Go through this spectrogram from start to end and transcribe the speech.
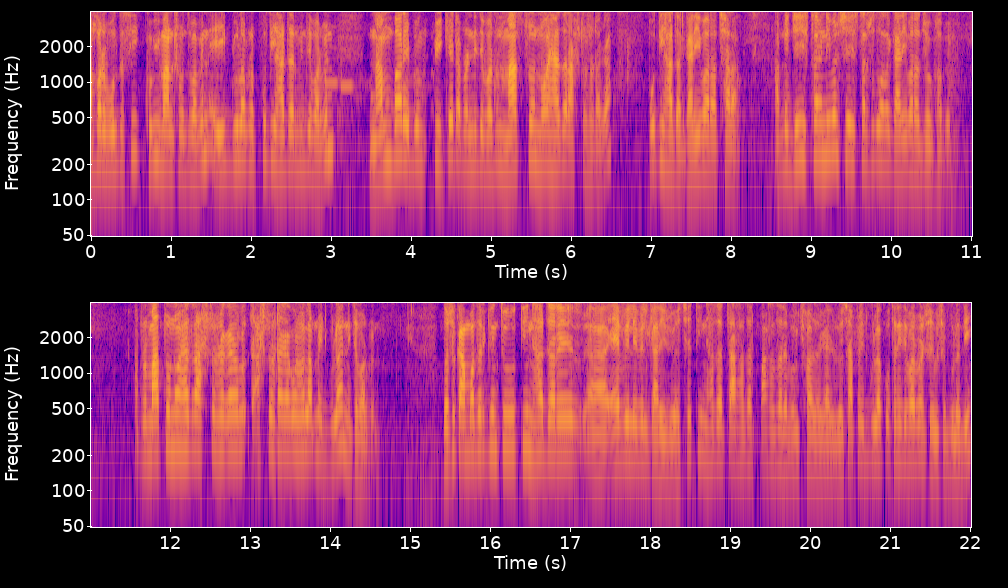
আবার বলতেছি, খুবই মানসম্মত পাবেন। এই ইটগুলো আপনার প্রতি হাজার নিতে পারবেন। নাম্বার এবং পিকেট আপনারা নিতে পারবেন মাত্র নয় হাজার আটশোশো টাকা প্রতি হাজার গাড়ি ভাড়া ছাড়া। আপনি যেই স্থানে নেবেন, সেই স্থানে শুধুমাত্র গাড়ি ভাড়া যোগ হবে। আপনার মাত্র নয় হাজার আটশোশো টাকা আটশোশো টাকা করে হলে আপনি ইটগুলো নিতে পারবেন। দর্শক, আমাদের কিন্তু তিন হাজারের অ্যাভেলেবেল গাড়ি রয়েছে। তিন হাজার, চার হাজার, পাঁচ হাজার এবং ছ হাজার গাড়ি রয়েছে। আপনি ইটগুলো কোথায় নিতে পারবেন সেই বিষয়ে বলে দিই।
